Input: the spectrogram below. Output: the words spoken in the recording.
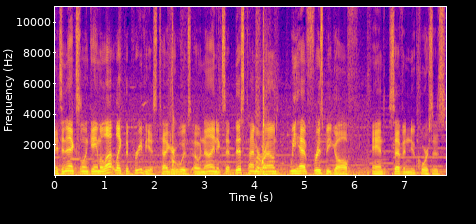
It's an excellent game, a lot like the previous Tiger Woods 09, except this time around we have frisbee golf and seven new courses.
